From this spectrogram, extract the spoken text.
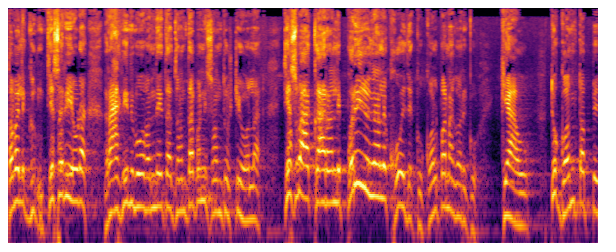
तपाईँले त्यसरी एउटा राखिदिनु भयो भने त जनता पनि सन्तुष्टि होला। त्यस भएको कारणले परियोजनाले खोजेको कल्पना गरेको क्या हो? त्यो गन्तव्य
